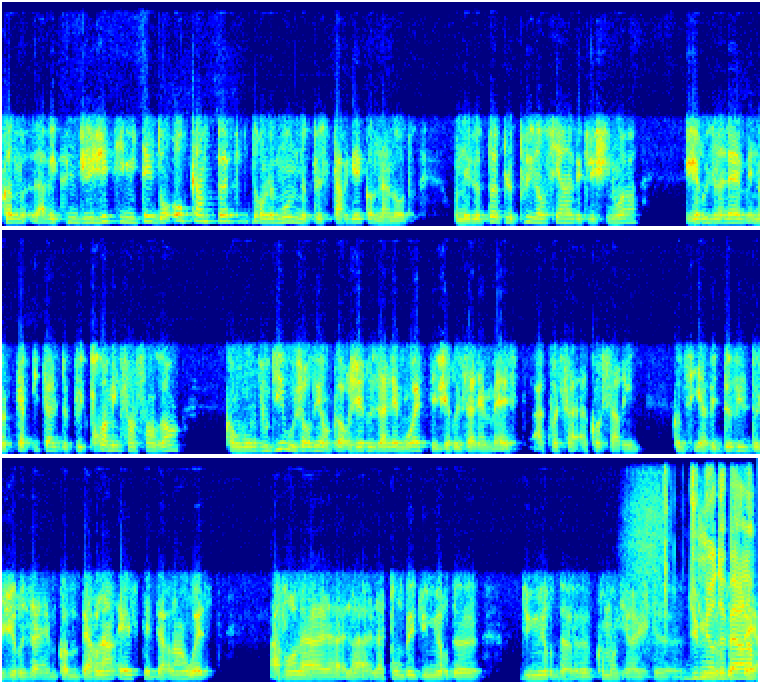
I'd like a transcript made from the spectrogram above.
comme, avec une légitimité dont aucun peuple dans le monde ne peut se targuer comme la nôtre. On est le peuple le plus ancien avec les Chinois. Jérusalem est notre capitale depuis 3500 ans. Quand on vous dit aujourd'hui encore Jérusalem-Ouest et Jérusalem-Est, à quoi ça, à quoi ça rime? Comme s'il y avait deux villes de Jérusalem, comme Berlin-Est et Berlin-Ouest, avant la, la, tombée du mur de, du mur de euh, comment dirais-je du, mur, de, Berlin.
